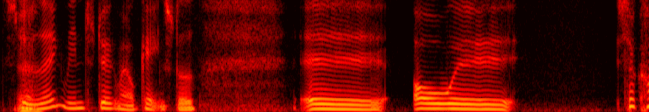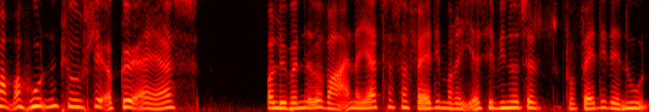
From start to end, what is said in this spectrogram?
stød, Ja. ikke? Vindstyrke med orkan stød. Øh, og øh, så kommer hunden pludselig og gør af os og løber ned på vejen, og jeg tager så fat i Maria og siger, vi er nødt til at få fat i den hund.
